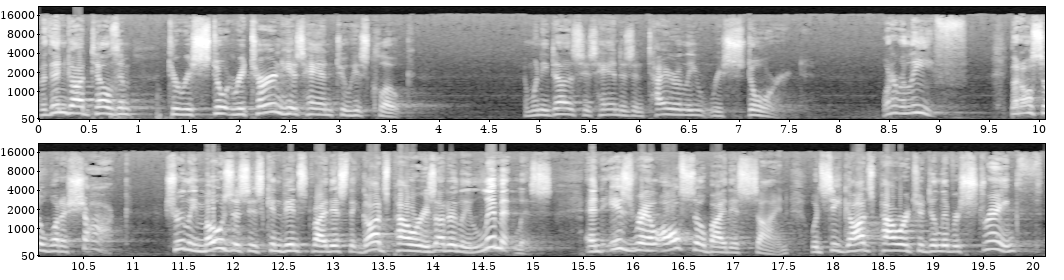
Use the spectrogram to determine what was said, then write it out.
But then God tells him to restore, return his hand to his cloak. And when he does, his hand is entirely restored. What a relief, but also what a shock. Surely Moses is convinced by this that God's power is utterly limitless, and Israel also by this sign would see God's power to deliver strength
